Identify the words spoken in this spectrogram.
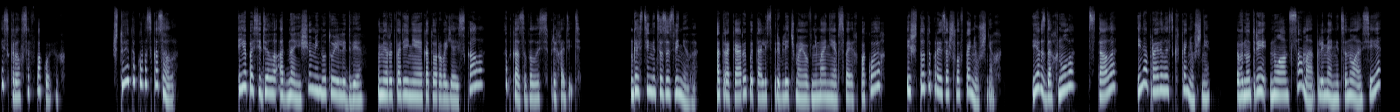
и скрылся в покоях. Что я такого сказала? Я посидела одна еще минуту или две, умиротворение которого я искала, отказывалась приходить. Гостиница зазвенела. Атракары пытались привлечь мое внимание в своих покоях, и что-то произошло в конюшнях. Я вздохнула, встала и направилась к конюшне. Внутри Нуансама, племянница Нуансие,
